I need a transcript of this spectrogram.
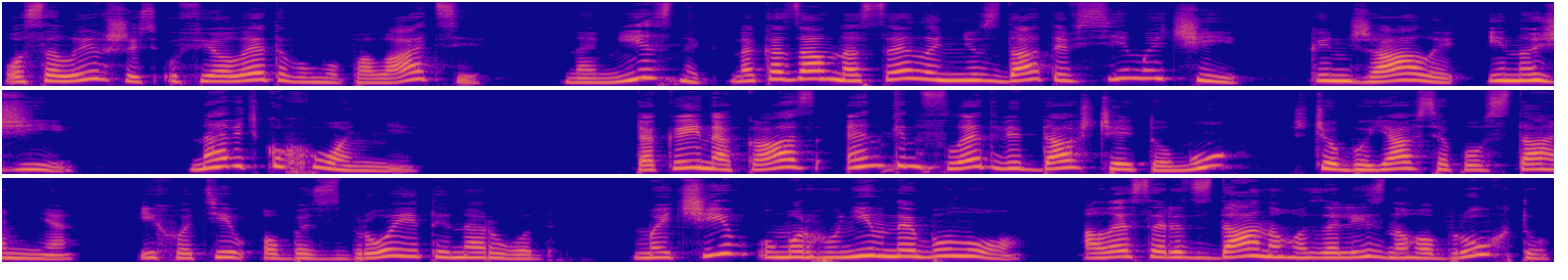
Оселившись у фіолетовому палаці, намісник наказав населенню здати всі мечі, кинджали і ножі, навіть кухонні. Такий наказ Енкін Флет віддав ще й тому, що боявся повстання і хотів обеззброїти народ. Мечів у моргунів не було, але серед зданого залізного брухту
